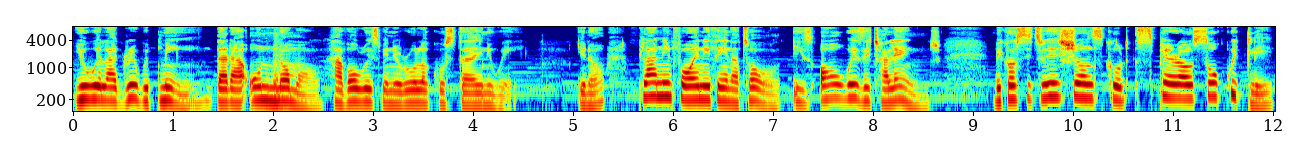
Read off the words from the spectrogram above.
you will agree with me that our own normal have always been a roller coaster anyway. You know, planning for anything at all is always a challenge because situations could spiral so quickly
